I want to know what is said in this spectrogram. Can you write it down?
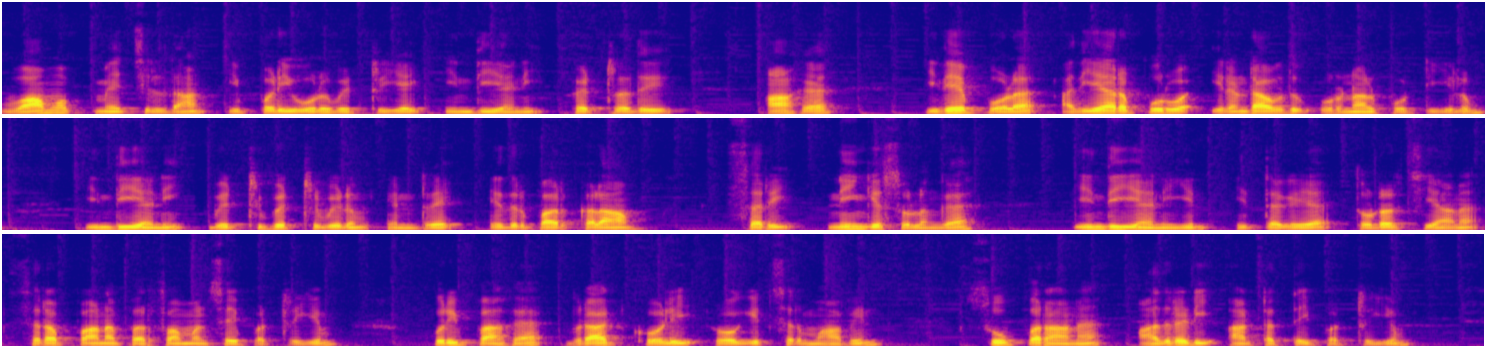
வார்ம் அப் மேட்சில்தான் இப்படி ஒரு வெற்றியை இந்திய அணி பெற்றது. ஆக இதேபோல அதிகாரப்பூர்வ இரண்டாவது ஒருநாள் போட்டியிலும் இந்திய அணி வெற்றி பெற்றுவிடும் என்றே எதிர்பார்க்கலாம். சரி நீங்கள் சொல்லுங்கள் இந்திய அணியின் இத்தகைய தொடர்ச்சியான சிறப்பான பெர்ஃபார்மன்ஸை பற்றியும் குறிப்பாக விராட் கோலி ரோஹித் சர்மாவின் சூப்பரான அதிரடி ஆட்டத்தை பற்றியும்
